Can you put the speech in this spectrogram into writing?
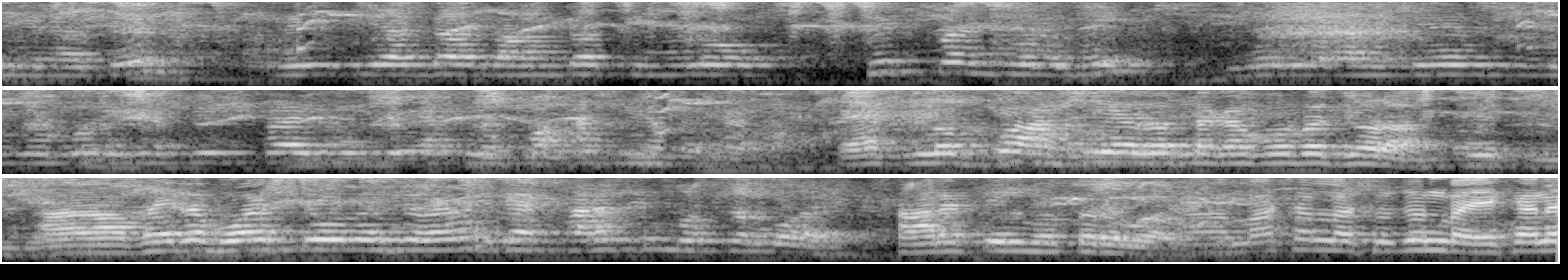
ডিম আছে। এই টিয়ারটার দামটা ছিল ফিক্স প্রাইস বলে দেই। ফিক্স প্রাইস হচ্ছে এক লক্ষ আশি হাজার টাকা পড়বে জোড়া। আর ভাই এটা বয়স কেমন হয়েছে সাড়ে তিন বছর বয়স। সাড়ে বছরের বয়স। মাশাল্লাহ সুজন ভাই এখানে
